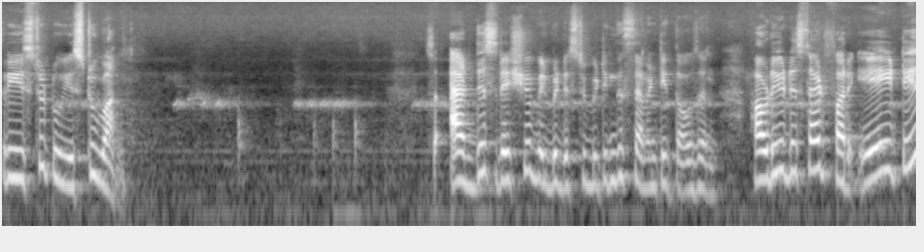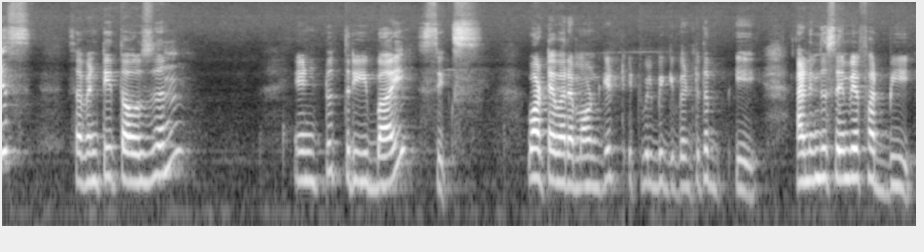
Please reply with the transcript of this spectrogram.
3 is to 2 is to 1. So at this ratio we will be distributing the 70,000. How do you decide? For A it is 70,000 into 3 by 6 whatever amount get it will be given to the A and in the same way for B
